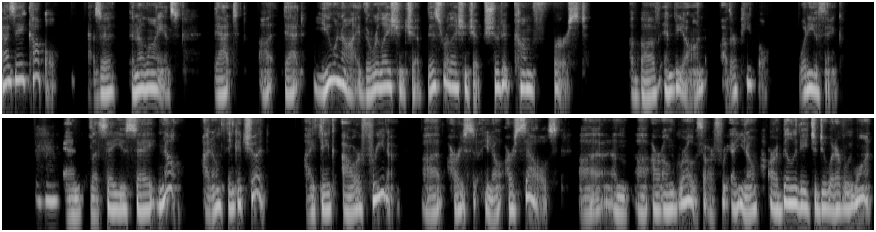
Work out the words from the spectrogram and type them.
as a couple, as a, an alliance, that uh, that you and I, the relationship, this relationship, should it come first above and beyond other people? What do you think? Mm-hmm. And let's say you say, no, I don't think it should. I think our freedom, uh, our, you know, ourselves, uh, um, uh, our own growth, our free, uh, you know, our ability to do whatever we want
